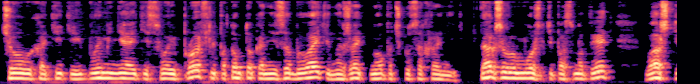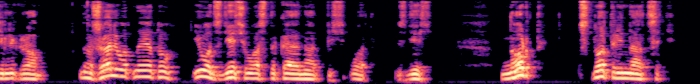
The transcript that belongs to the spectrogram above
чего вы хотите. Вы меняете свой профиль, потом только не забывайте нажать кнопочку «Сохранить». Также вы можете посмотреть ваш Telegram. Нажали вот на эту, и вот здесь у вас такая надпись. Вот здесь. Норд 113.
